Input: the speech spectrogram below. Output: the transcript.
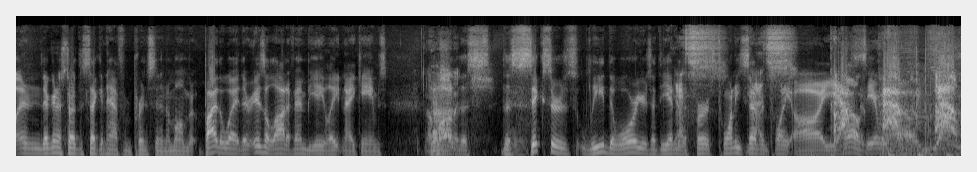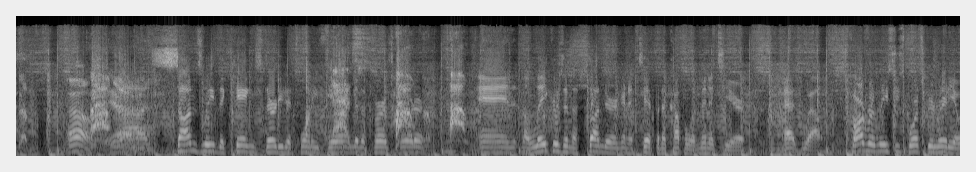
and they're going to start the second half in Princeton in a moment. By the way, there is a lot of NBA late night games. I'm Uh, on the the Sixers lead the Warriors at the end of the first 27-20. Oh, yes. Pound Here we pound go. him, pound him. Oh, Uh, Suns lead the Kings 30 to 24 into the first quarter. And the Lakers and the Thunder are going to tip in a couple of minutes here as well. Carver and Lisi Sports Grid Radio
